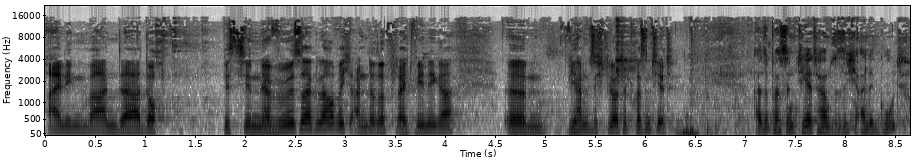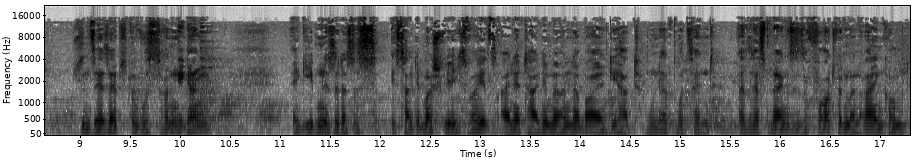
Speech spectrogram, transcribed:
einigen waren da doch ein bisschen nervöser, glaube ich, andere vielleicht weniger. Ähm, wie haben sich die Leute präsentiert? Also präsentiert haben sie sich alle gut, sind sehr selbstbewusst rangegangen. Ergebnisse, das ist, ist halt immer schwierig. Es war jetzt eine Teilnehmerin dabei, die hat 100 Prozent. Also das merken Sie sofort, wenn man reinkommt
